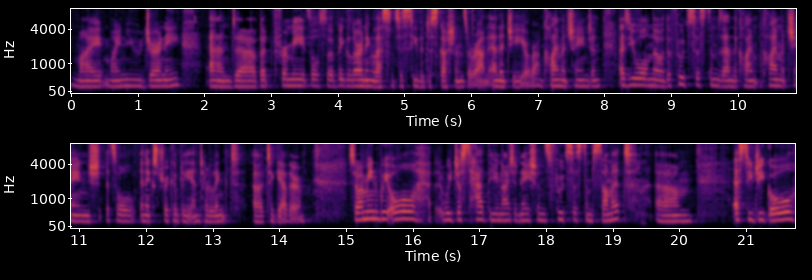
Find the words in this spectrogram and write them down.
my, my new journey and, uh, but for me, it's also a big learning lesson to see the discussions around energy, around climate change. And as you all know, the food systems and the clim climate change, it's all inextricably interlinked uh, together. So, I mean, we all, we just had the United Nations Food Systems Summit. Um, SDG goal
